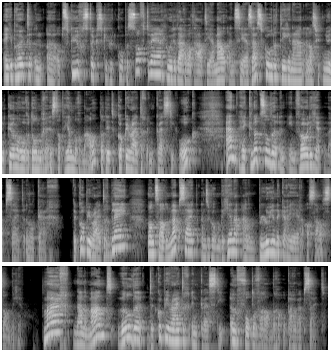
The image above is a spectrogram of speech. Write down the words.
Hij gebruikte een uh, obscuur stukje goedkope software, gooide daar wat HTML en CSS-code tegenaan. En als je het nu in Keulen hoort donderen, is dat heel normaal. Dat deed de copywriter in kwestie ook. En hij knutselde een eenvoudige website in elkaar. De copywriter blij, want ze had een website en ze kon beginnen aan een bloeiende carrière als zelfstandige. Maar na een maand wilde de copywriter in kwestie een foto veranderen op haar website.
